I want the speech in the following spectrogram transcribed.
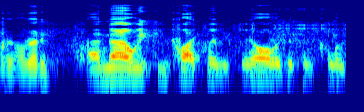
Are we all ready? And now we can quite clearly see all the different colours.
